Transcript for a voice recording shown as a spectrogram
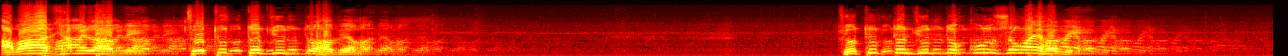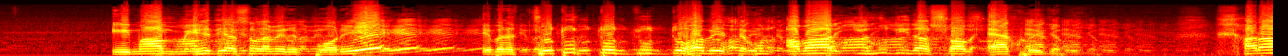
আবার ঝামেলা হবে, চতুর্থ যুদ্ধ হবে চতুর্থ যুদ্ধ কোন সময় হবে? ইমাম মেহেদি আসলামের পরে, এবারে চতুর্থ যুদ্ধ হবে, তখন আবার ইহুদিরা সব এক হয়ে যাবে। সারা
